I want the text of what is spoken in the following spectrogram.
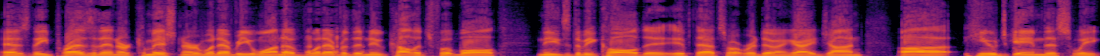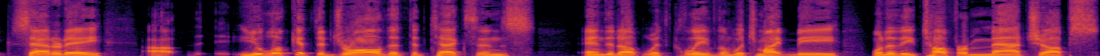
as the president or commissioner, or whatever you want of whatever the new college football needs to be called, if that's what we're doing. All right, John. Uh, huge game this week, Saturday. Uh, you look at the draw that the Texans ended up with Cleveland, which might be one of the tougher matchups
